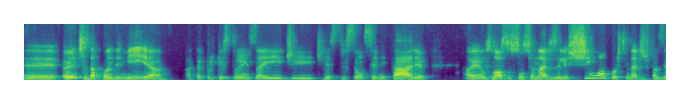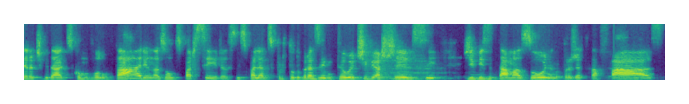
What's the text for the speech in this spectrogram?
É, antes da pandemia, até por questões aí de, de restrição sanitária, é, os nossos funcionários eles tinham a oportunidade de fazer atividades como voluntário nas ONGs parceiras, espalhadas por todo o Brasil. Então, eu tive a chance de visitar a Amazônia no projeto da FAS,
